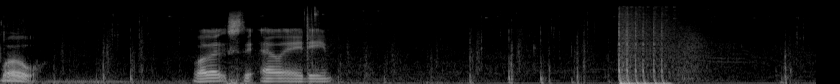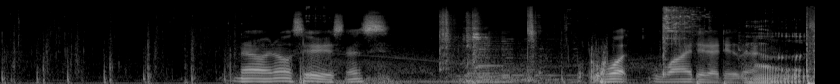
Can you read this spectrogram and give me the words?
Whoa. Well, it's the LAD. Now, in all seriousness, what? Why did I do that?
